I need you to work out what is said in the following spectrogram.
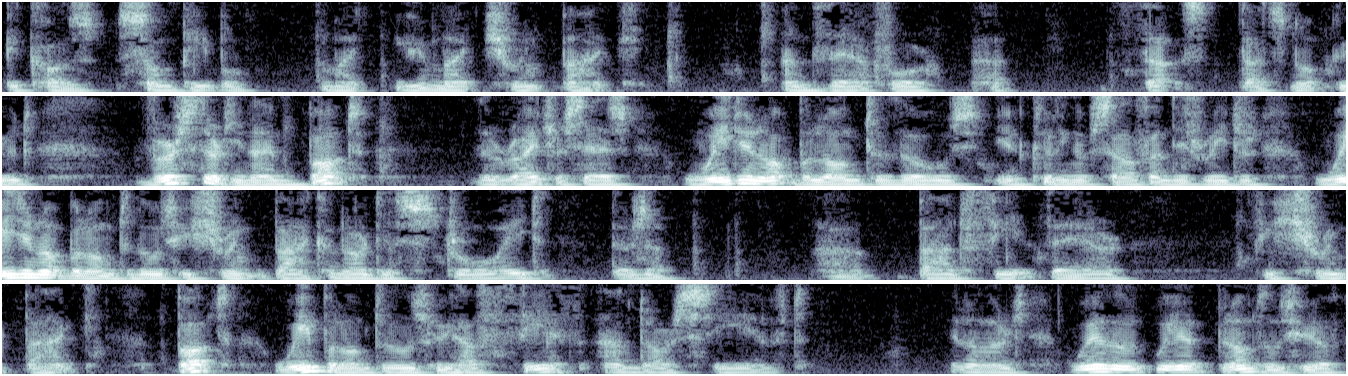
because some people might, you might shrink back and therefore uh, that's, that's not good. Verse 39, but the writer says, we do not belong to those, including himself and his readers, we do not belong to those who shrink back and are destroyed. There's a, a bad fate there if you shrink back. But we belong to those who have faith and are saved. In other words, we we belong to those who have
